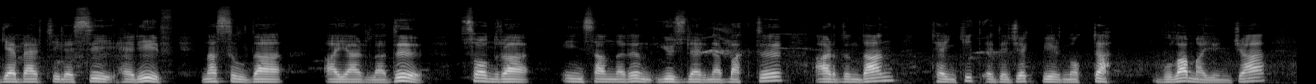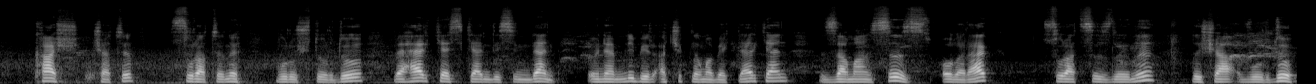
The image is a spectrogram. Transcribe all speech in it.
gebertilesi herif nasıl da ayarladı. Sonra insanların yüzlerine baktı. Ardından tenkit edecek bir nokta bulamayınca kaş çatıp suratını buruşturdu ve herkes kendisinden önemli bir açıklama beklerken zamansız olarak suratsızlığını dışa vurdu.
